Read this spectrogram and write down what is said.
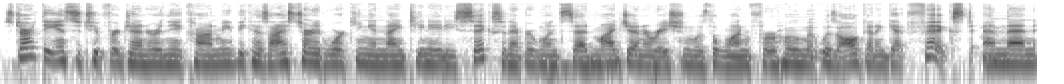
start the Institute for Gender in the Economy because I started working in 1986 and everyone said my generation was the one for whom it was all going to get fixed. And mm. then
